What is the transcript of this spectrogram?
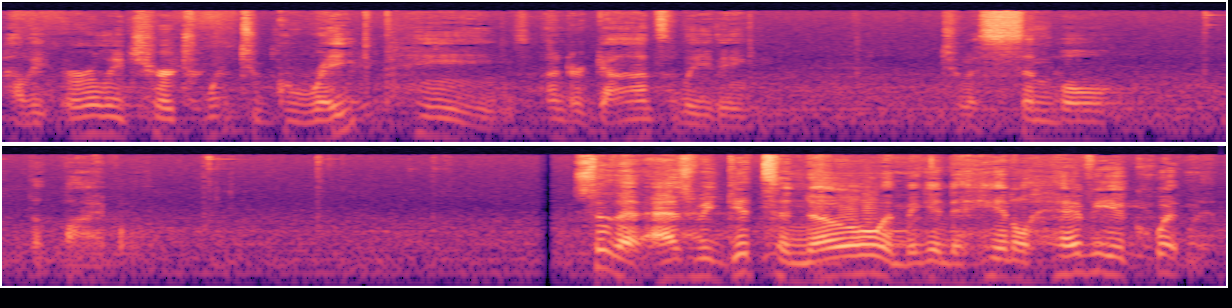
how the early church went to great pains under God's leading to assemble the Bible. So that as we get to know and begin to handle heavy equipment,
